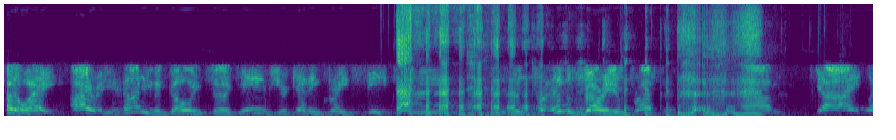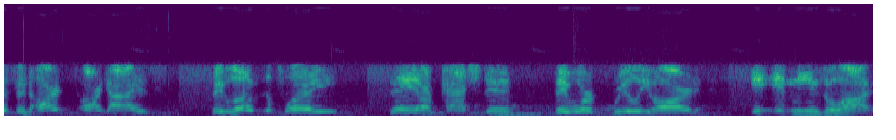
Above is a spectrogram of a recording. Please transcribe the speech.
by the way, Ira, you're not even going to games. You're getting great seats. I mean, this, is, very impressive. Um, yeah, I listen. Our our guys, they love to play. They are passionate. They work really hard. It, it means a lot.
